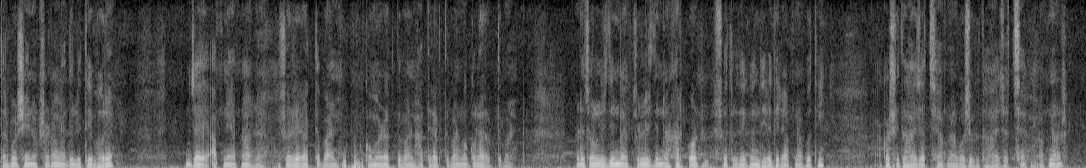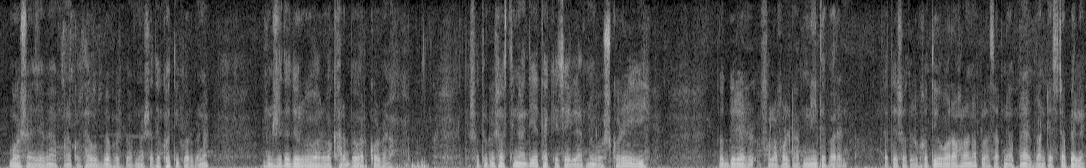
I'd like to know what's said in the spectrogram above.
তারপর সেই নকশাটা মাদুলিতে ভরে যে আপনি আপনার শরীরে রাখতে পারেন, কোমরে রাখতে পারেন, হাতে রাখতে পারেন বা গলা রাখতে পারেন। এটা চল্লিশ দিন বা একচল্লিশ দিন রাখার পর শত্রু দেখবেন ধীরে ধীরে আপনার প্রতি আকর্ষিত হয়ে যাচ্ছে, আপনার বশীভূত হয়ে যাচ্ছে। আপনার বয়স হয়ে যাবে, আপনার কথা উঠবে, বসবে, আপনার সাথে ক্ষতি করবে না, আপনার সাথে দুর্ব্যবহার বা খারাপ ব্যবহার করবে না। শত্রুকে শাস্তি না দিয়ে তাকে চাইলে আপনি বস করে এই তদবিরের ফলাফলটা আপনি নিতে পারেন। যাতে শত্রুর ক্ষতিও করা হলো না প্লাস আপনি আপনার অ্যাডভান্টেজটা পেলেন।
